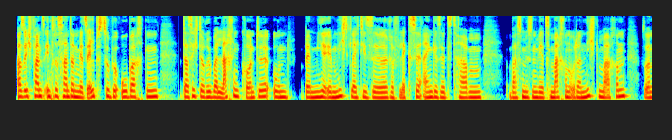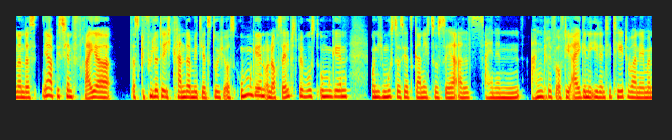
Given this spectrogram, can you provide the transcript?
Also ich fand es interessant an mir selbst zu beobachten, dass ich darüber lachen konnte und bei mir eben nicht gleich diese Reflexe eingesetzt haben, was müssen wir jetzt machen oder nicht machen, sondern das ja ein bisschen freier das Gefühl hatte, ich kann damit jetzt durchaus umgehen und auch selbstbewusst umgehen und ich muss das jetzt gar nicht so sehr als einen Angriff auf die eigene Identität wahrnehmen.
